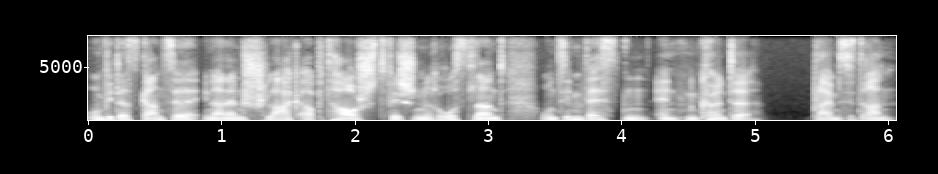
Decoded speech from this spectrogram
und wie das Ganze in einem Schlagabtausch zwischen Russland und dem Westen enden könnte. Bleiben Sie dran.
